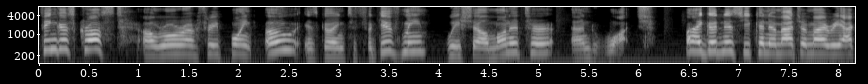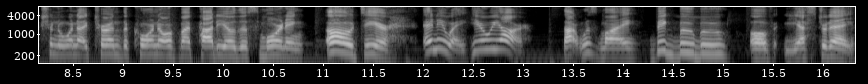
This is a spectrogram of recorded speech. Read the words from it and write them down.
Fingers crossed, Aurora 3.0 is going to forgive me. We shall monitor and watch. My goodness, you can imagine my reaction when I turned the corner of my patio this morning. Oh dear. Anyway, here we are. That was my big boo-boo of yesterday.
